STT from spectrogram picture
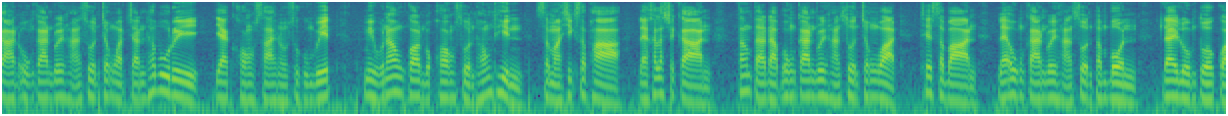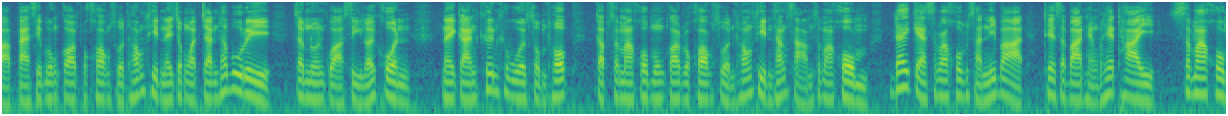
การองค์การบริหารส่วนจังหวัดจันทบุรีแยกคลองทรายถนนสุขุมวิท มีหัวหน้าองค์กรปกครองส่วนท้องถิ่น สมาชิกสภา และข้าราชการ ตั้งแต่ระดับองค์การบริหารส่วนจังหวัด เทศบาล และองค์การบริหารส่วนตำบล ได้รวมตัวกว่า 80 องค์กรปกครองส่วนท้องถิ่นในจังหวัดจันทบุรีจำนวนกว่า 400 คน ในการขึ้นขบวนสมทบ กับสมาคมองค์กรปกครองส่วนท้องถิ่นทั้ง 3 สมาคม ได้แก่สมาคมสันนิบาตเทศบาลแห่งประเทศไทย สมาคม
